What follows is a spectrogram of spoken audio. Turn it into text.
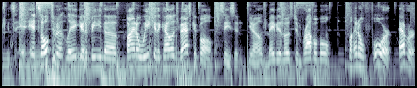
it's it's ultimately going to be the final week of the college basketball season. You know, maybe the most improbable Final Four ever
